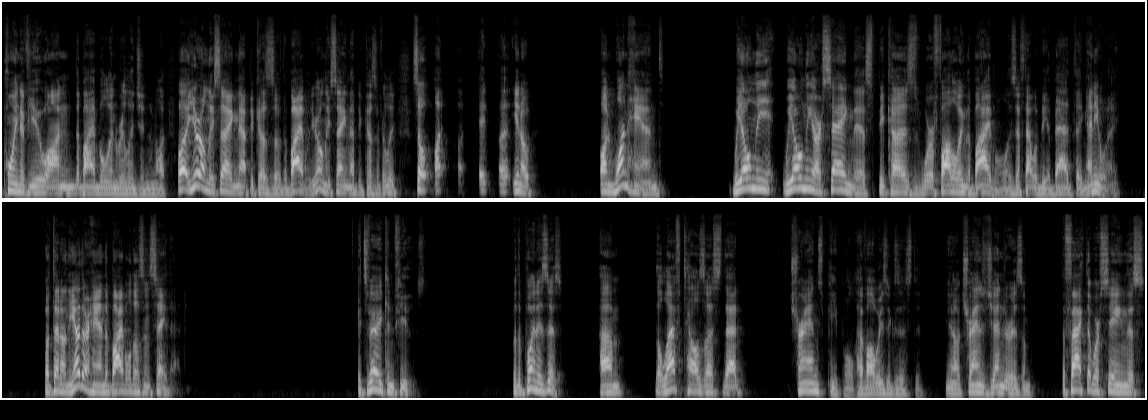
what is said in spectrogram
point of view on the Bible and religion and all. Well, you're only saying that because of the Bible. You're only saying that because of religion. So, uh, uh it, uh, you know, on one hand, we only, we only are saying this because we're following the Bible, as if that would be a bad thing anyway. But then on the other hand, the Bible doesn't say that. It's very confused. But the point is this um, the left tells us that trans people have always existed. You know, transgenderism. The fact that we're seeing this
